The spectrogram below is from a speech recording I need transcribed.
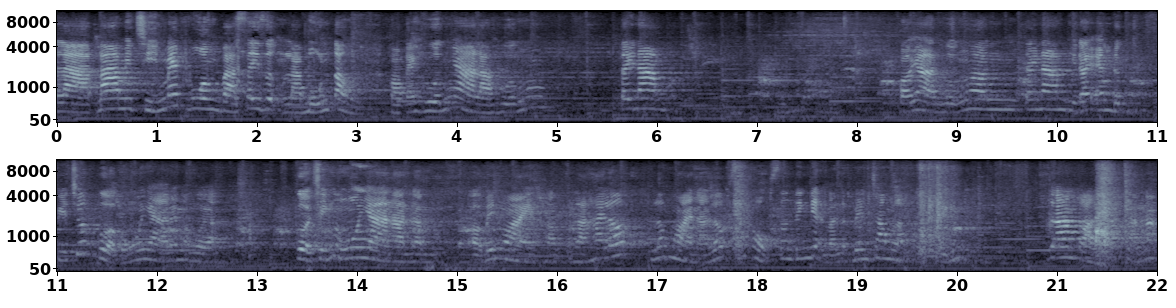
là 39 m2 và xây dựng là 4 tầng có cái hướng nhà là hướng tây nam. Có nhà hướng tây nam. Thì đây, em đứng phía trước cửa của ngôi nhà đây, mọi người ạ. Cửa chính của ngôi nhà là nằm ở bên ngoài là hai lớp. Lớp ngoài là lớp sắt hộp, sơn tĩnh điện và bên trong là cửa kính. Rất an toàn, chắc chắn ạ.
